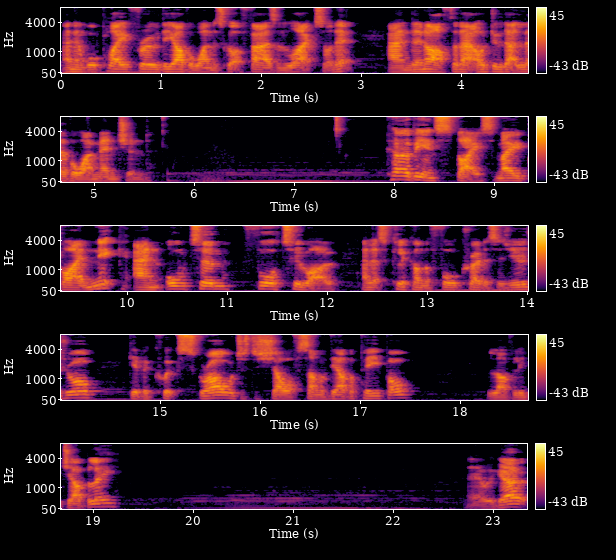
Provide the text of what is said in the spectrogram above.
and then we'll play through the other one that's got a thousand likes on it and then after that I'll do that level I mentioned. Kirby in Space, made by Nick and Autumn 420. And let's click on the full credits as usual. Give a quick scroll just to show off some of the other people. Lovely jubbly. There we go.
